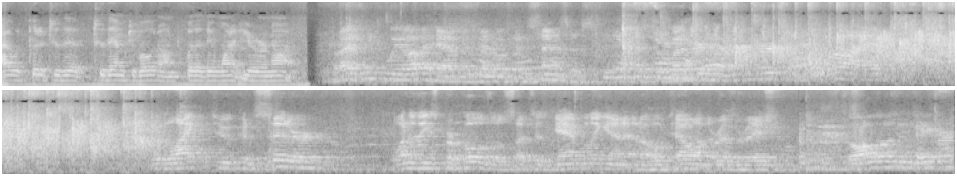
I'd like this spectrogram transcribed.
I would put it to the to them to vote on whether they want it here or not. But I think we ought to have a general consensus as to whether the members of the tribe would like to consider one of these proposals, such as gambling and, and a hotel on the reservation. So all those in favor?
